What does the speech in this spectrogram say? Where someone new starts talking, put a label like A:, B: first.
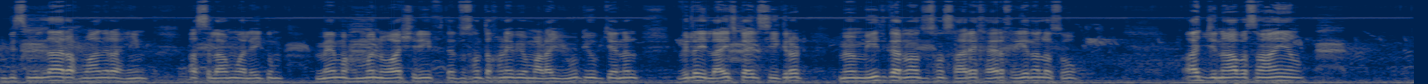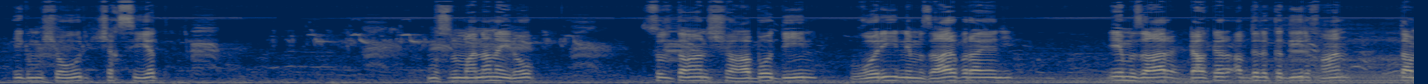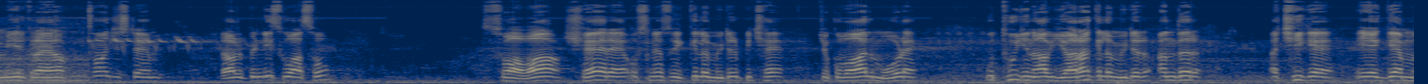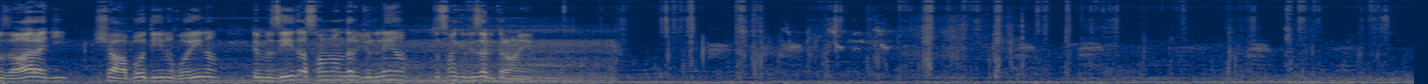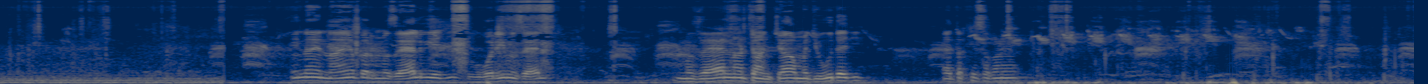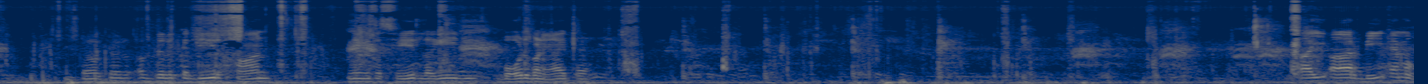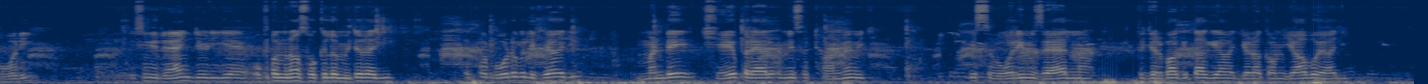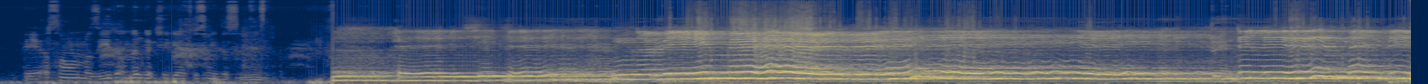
A: بسم اللہ الرحمن الرحیم۔ السلام علیکم۔ میں محمد نواز شریف تے تساں تکھنے پہ ہمارا YouTube channel village lifestyle secret. میں امید کرنا تساں سارے خیر خیریت نال ہسو اج جناب اساں آئے ہاں ایک مشہور شخصیت مسلمانہ نا ہیرو سلطان شہاب الدین غوری نے مزار پر آئے ہیں جی۔ یہ مزار ڈاکٹر عبد القدیر خان۔ تعمیر کرایا۔ ہاں، جس ٹائم راولپنڈی پنڈی آسو سواوا شہر ہے، اس نے سو ایک کلو میٹر پیچھے چکوال موڑ ہے۔ اتھو جناب یارہ کلو میٹر اندر اچھی ہے یہ اگے مزار ہے جی شہاب الدین غوری نا۔ تے مزید اساں اندر جلنے ہاں تساں کی وزٹ کرانے ہیں انہیں نائیں پر مزیل بھی ہے جی غوری مزیل۔ مزیل نہ ٹانچہ موجود ہے جی۔ اے تک ہی سکنے ڈاکٹر عبد القدیر خان نے بھی تصویر لگی جی بورڈ بنیا اتنے I R B M Ghauri اس کی رینج جیڑی ہے وہ پندرہ سو کلو میٹر ہے جی۔ اتنا بورڈ پہ لکھا ہے جی منڈے 6 اپریل 1998 وچ اس غوری مزیل نا تجربہ کیتا گیا جڑا کامیاب ہویا جی تے اساں ہن مزید اندر گچھی گئے تساں دسنے ہیں
B: عشق نبی میرے دل میں بھی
